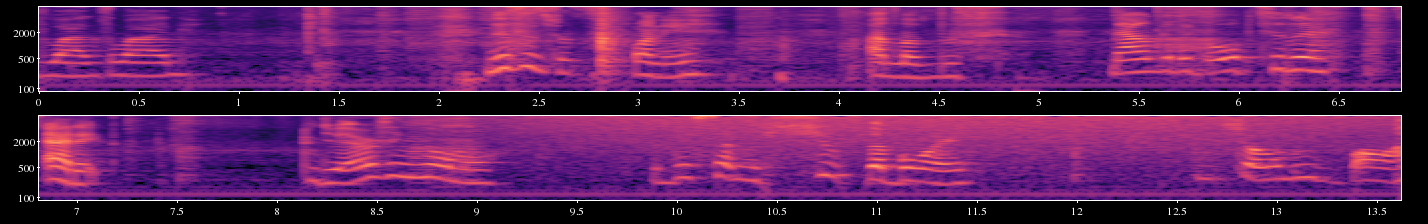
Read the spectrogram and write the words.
Swag swag. This is just funny. I love this. Now I'm gonna go up to the attic. Do everything normal. But this time shoot the boy. And show him who's boss.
